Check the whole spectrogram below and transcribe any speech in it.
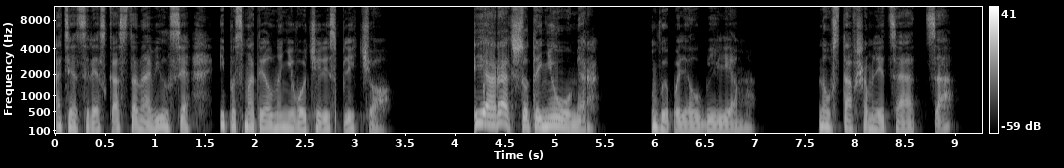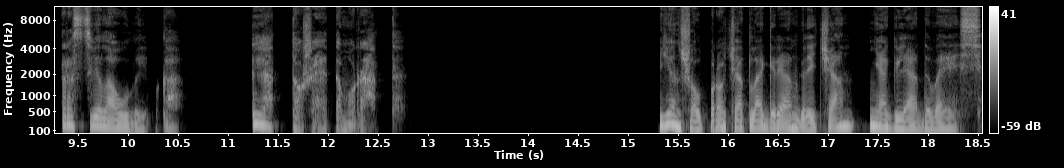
Отец резко остановился и посмотрел на него через плечо. «Я рад, что ты не умер», — выпалил Уильям. На уставшем лице отца расцвела улыбка. «Я тоже этому рад». Йен шел прочь от лагеря англичан, не оглядываясь.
